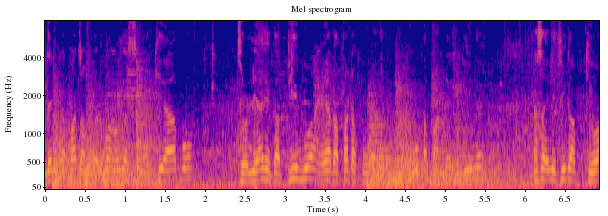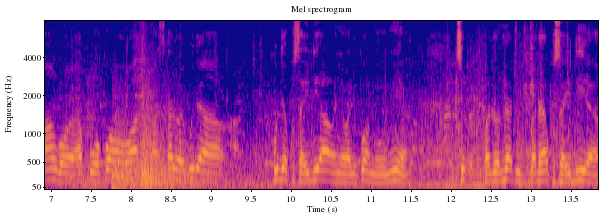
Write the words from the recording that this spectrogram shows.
then nikapata mtu alikuwa anauza smokia hapo, troli yake ikapigwa, yeye akapata kuvuka pande nyingine. Sasa ilifika kiwango ya kuokoa watu, askari walikuja kuja kusaidia wenye walikuwa wameumia. Waliambia tu baada ya kusaidia,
